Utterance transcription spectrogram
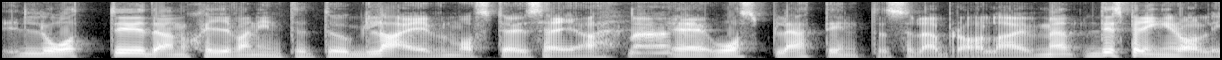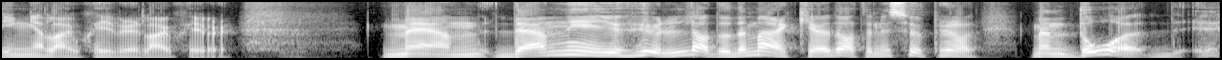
låter ju den skivan inte ett dugg live, måste jag ju säga. Nej. Eh, Wasp lät inte så där bra live, men det spelar ingen roll. Inga liveskivor är liveskivor. Men den är ju hyllad och det märker jag idag att den är superhyllad. Men då, eh,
